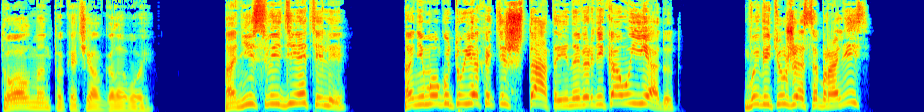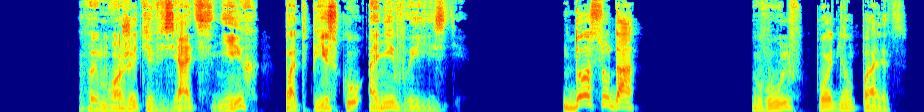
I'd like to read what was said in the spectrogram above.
Толман покачал головой. «Они свидетели. Они могут уехать из штата и наверняка уедут. Вы ведь уже собрались?» «Вы можете взять с них подписку о невыезде». «До суда!» Вульф поднял палец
